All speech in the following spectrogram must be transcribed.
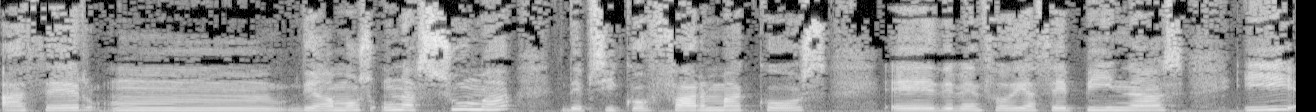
a hacer, mm, digamos, una suma de psicofármacos, eh, de benzodiazepinas y,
